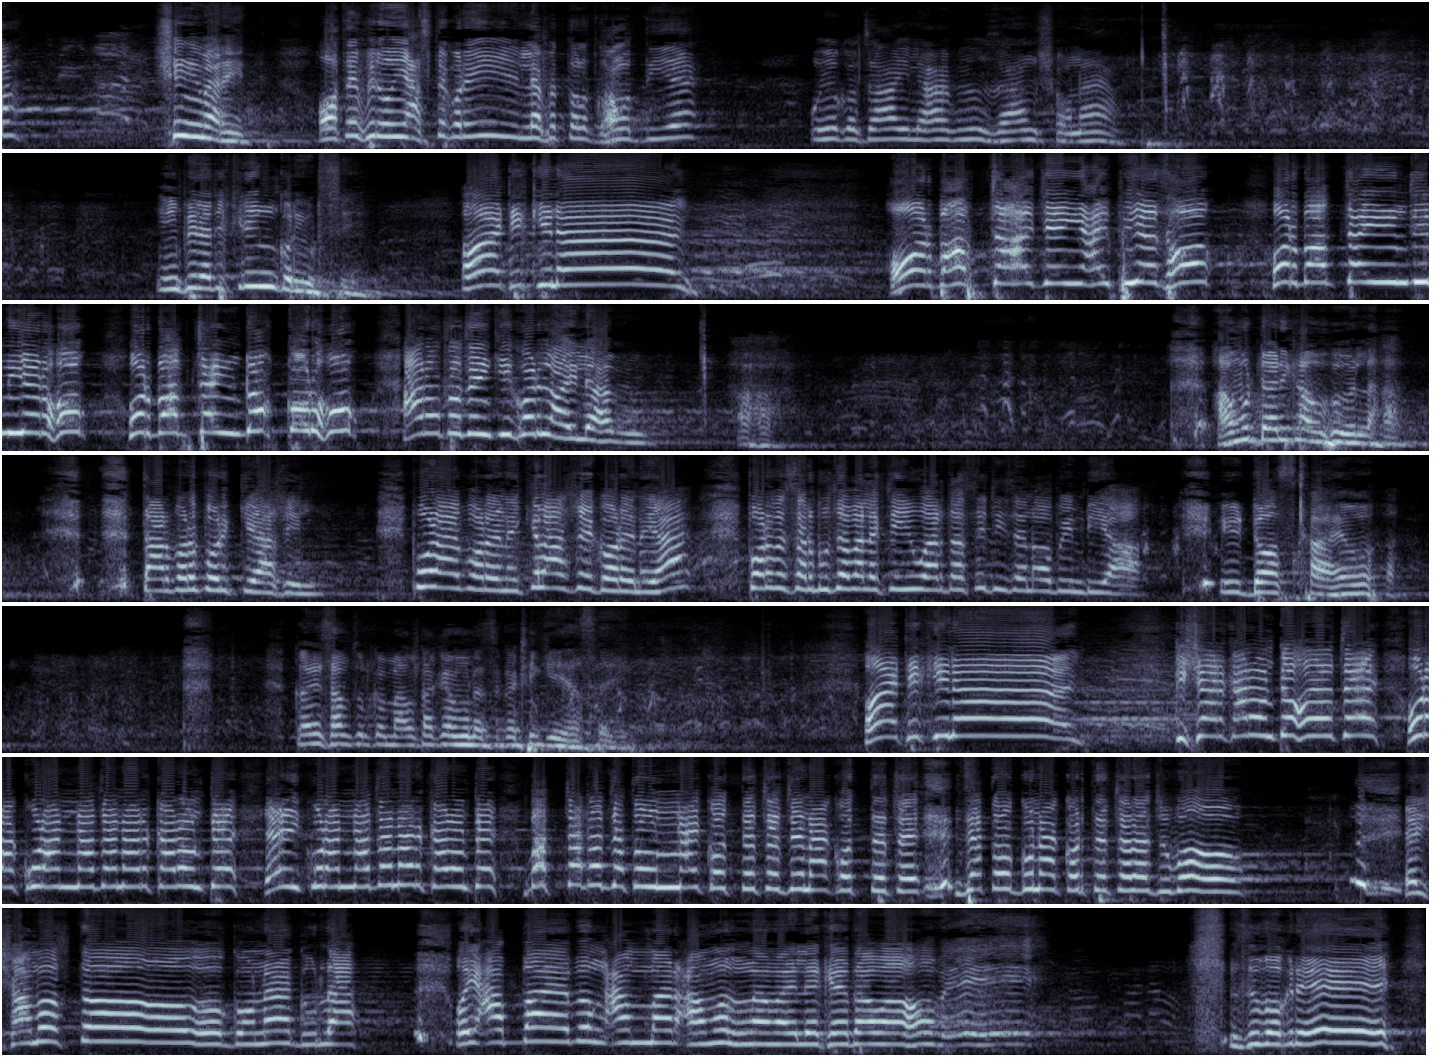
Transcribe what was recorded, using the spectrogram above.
শিঙি মারিত অতে ফিরে ওই আস্তে করে এই লেপের তলত ঘমত দিয়ে উনি বলছে আই লাভ ইউ জান সোনা। ফিরে ক্রিং করে উঠছে। ও ঠিক কি নাই? ওর বাপ চায় যে আইপিএস হোক ওর বাপ চাই ইঞ্জিনিয়ার হোক ওর বাপ চাই ডক্টর হোক আর অত যাই কি করে লাইলে হবে আহা। আমুর ডারি খাব তারপরে পরীক্ষা আসিল। পড়ায় পড়ে নাই, ক্লাসে করে নাই হ্যাঁ? প্রফেসর বুঝাবা লাগছে you are the citizen of India ই ডস খায় ও। কয়ে, শামসুল কয়, মালটা কেমন আছে? কয়, ঠিকই আছে। ওই, ঠিকই নাই। কিসের কারণটা হয়েছে? ওরা কোরআন না জানার কারণতে এই কোরআন না জানার কারণতে বাচ্চাটা যত অন্যায় করতেছে, জেনা করতেছে, যত গুণা করতেছে যুবক। এই সমস্ত গোনাগুলা ওই আব্বা এবং আম্মার আমল নামায় লিখে দেওয়া হবে। যুবক রে,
